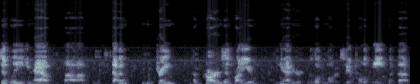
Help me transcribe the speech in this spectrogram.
simply you have uh, is it 7 Mhm. train cards in front of you, and you have your, your locomotive. So you have a total of eight, but the,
